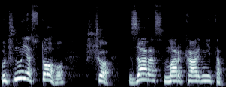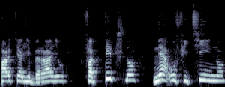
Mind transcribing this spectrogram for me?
Почну я з того, що зараз Марк Карні та партія лібералів фактично неофіційно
